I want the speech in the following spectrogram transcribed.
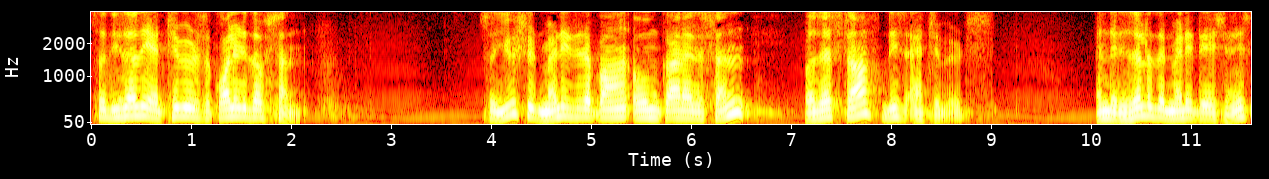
So these are the attributes, the qualities of sun. So you should meditate upon Omkar as a sun possessed of these attributes. And the result of that meditation is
